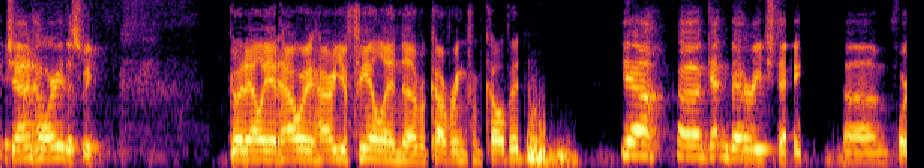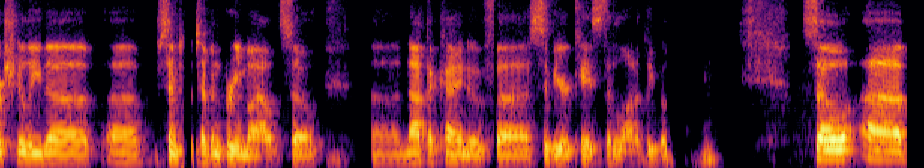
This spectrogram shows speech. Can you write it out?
John, how are you this week? Good, Elliot. How are how are you feeling? Uh, recovering from COVID? Yeah, uh, getting better each day. Um, fortunately, the uh, symptoms have been pretty mild, so uh, not the kind of uh, severe case that a lot of people. So uh,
